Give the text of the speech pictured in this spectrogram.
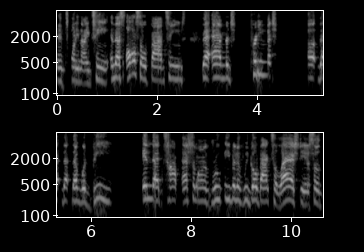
in 2019. And that's also five teams that average pretty much uh, that, that, that would be in that top echelon group, even if we go back to last year. So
